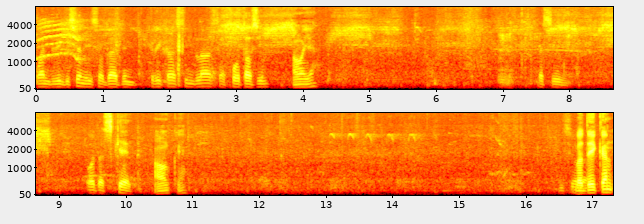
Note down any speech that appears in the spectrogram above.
one division is a garden 3,000 plus or 4,000. Oh yeah. That's you. Or the scale. Okay. But they can,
